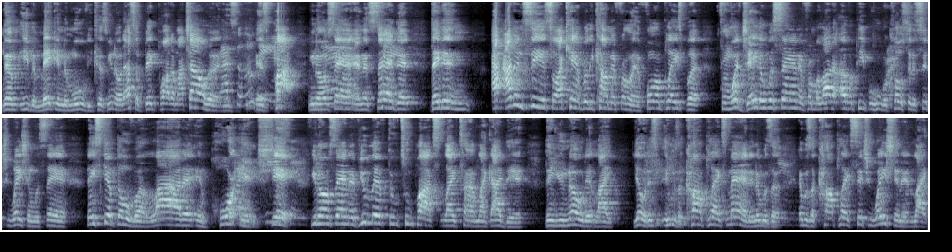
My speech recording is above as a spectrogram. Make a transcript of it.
them even making the movie because you know that's a big part of my childhood. is- Absolutely. Is pop. You know what I'm saying? And it's sad that they didn't. I, I didn't see it, so I can't really comment from an informed place. But from what Jada was saying, and from a lot of other people who were close to the situation was saying, they skipped over a lot of important Right. shit. You know what I'm saying? If you lived through Tupac's lifetime like I did, then you know that like, yo, this he was a complex man and it was a it was a complex situation and like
